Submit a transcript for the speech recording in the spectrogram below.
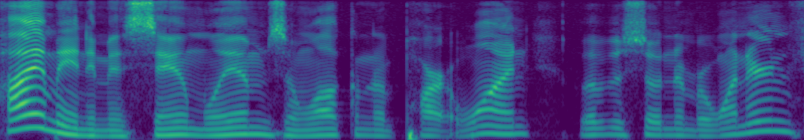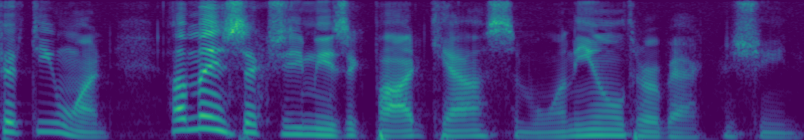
Hi, my name is Sam Williams, and welcome to part one of episode number 151 of my sexy music podcast, The Millennial Throwback Machine.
